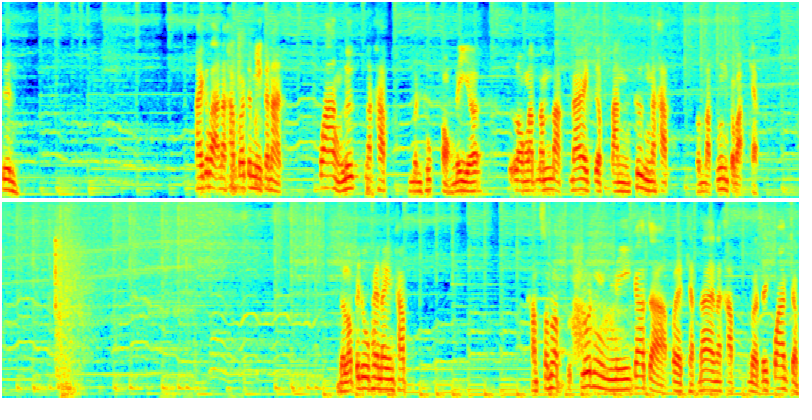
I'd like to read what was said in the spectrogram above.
ขึ้นท้ายกระบะนะครับก็จะมีขนาด กว้างลึกนะครับบรรทุกของได้เยอะ รองรับน้ำหนักได้เกือบตันครึ่งนะครับสำหรับรุ่นกระบะแคปเดี๋ยวเราไปดูภายในกันครับ ครับสำหรับรุ่นนี้ก็จะเปิดแคปได้นะครับ เปิดได้กว้างเกือบ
